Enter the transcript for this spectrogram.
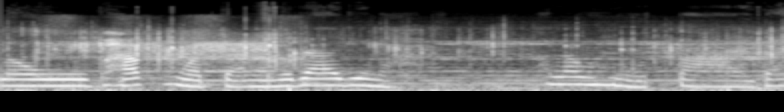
เราพักหัวใจไม่ได้ด้วยนะ ถ้าเราหัวตายได้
